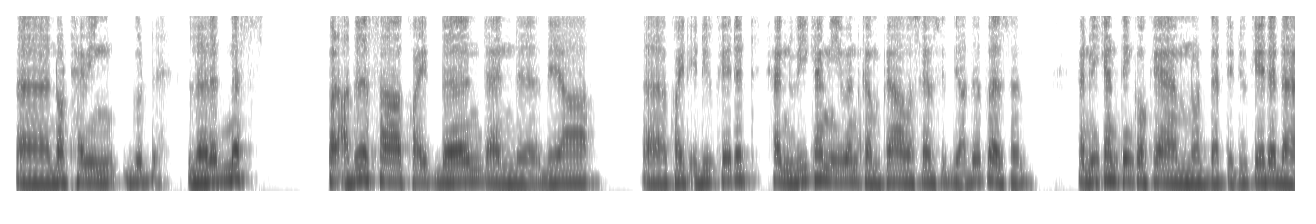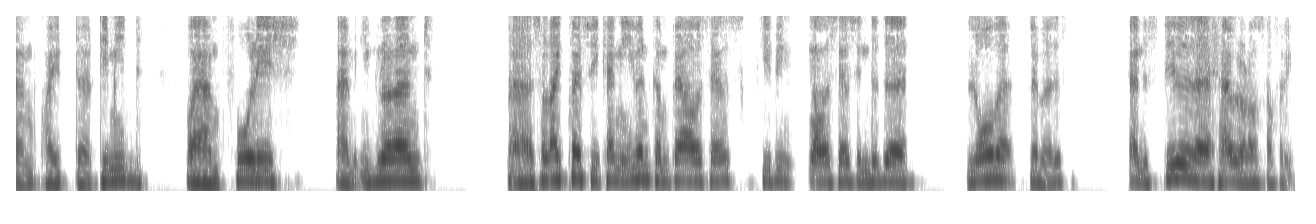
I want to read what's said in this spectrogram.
uh, not having good learnedness, but others are quite learned and uh, they are uh, quite educated, and we can even compare ourselves with the other person, and we can think, okay, I'm not that educated, I am quite uh, timid, or I am foolish, I am ignorant. Uh, so likewise, we can even compare ourselves, keeping ourselves into the lower level, and still uh, have a lot of suffering.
